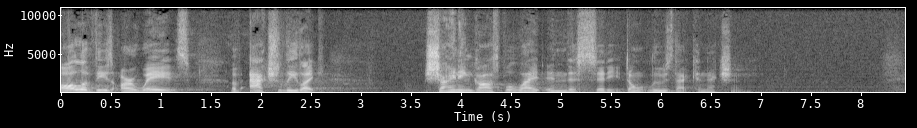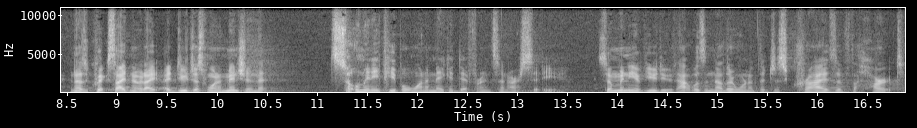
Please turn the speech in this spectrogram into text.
All of these are ways of actually like shining gospel light in this city. Don't lose that connection. And as a quick side note, I, I do just want to mention that so many people want to make a difference in our city. So many of you do. That was another one of the just cries of the heart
